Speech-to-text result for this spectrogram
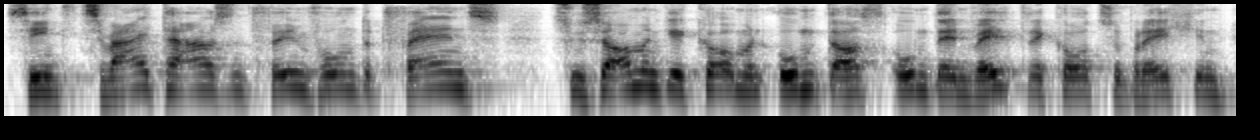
sind 2500 Fans zusammengekommen, um, das, um den Weltrekord zu brechen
